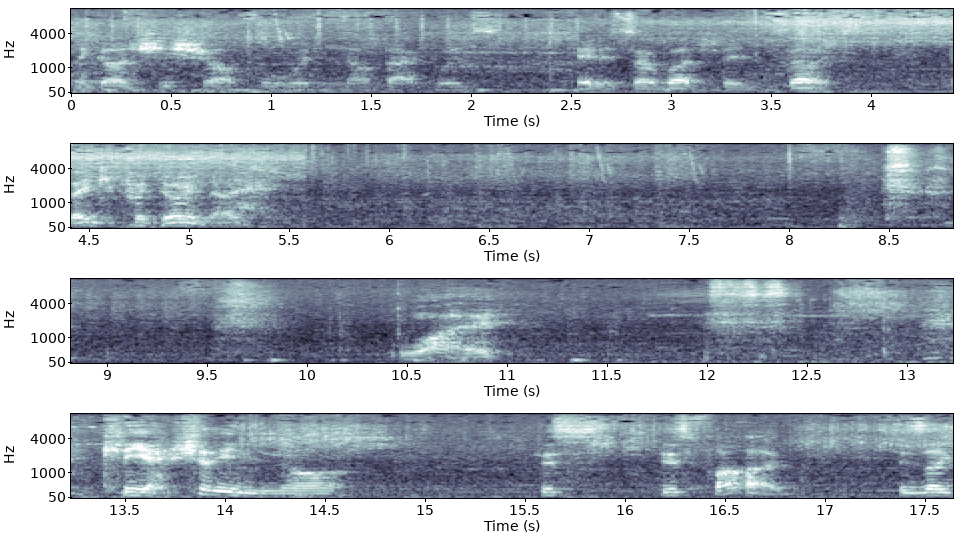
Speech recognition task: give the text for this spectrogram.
Thank god she shot forward and not backwards. It is so much, it sucks. Thank you for doing that. Why? Can he actually not this this far? It's like,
